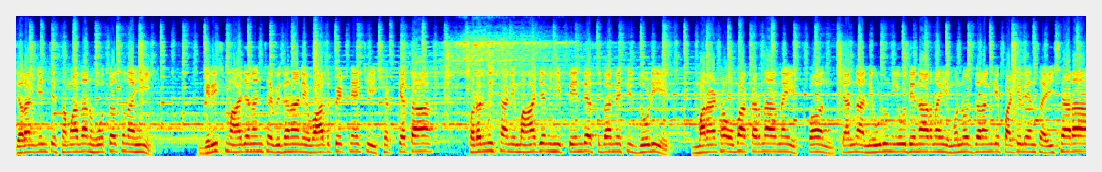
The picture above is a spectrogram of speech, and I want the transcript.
जरांगेंचे समाधान होतच नाही. गिरीश महाजनांच्या विधानाने वाद पेटण्याची शक्यता. फडणवीस आणि महाजन ही पेंद्या सुदाम्याची जोडी मराठा उभा करणार नाही पण त्यांना निवडून येऊ देणार नाही मनोज जरांगे पाटील यांचा इशारा.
